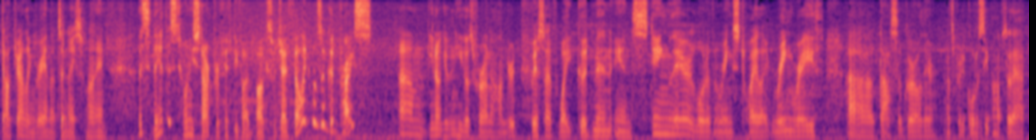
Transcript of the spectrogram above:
Dr. Alan Grant, that's a nice find. This, they had this Tony Stark for 55 bucks, which I felt like was a good price. Um, you know, given he goes for around 100. We also have White Goodman and Sting there, Lord of the Rings, Twilight Ring Wraith, uh, Gossip Girl there. That's pretty cool to see pops of that.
